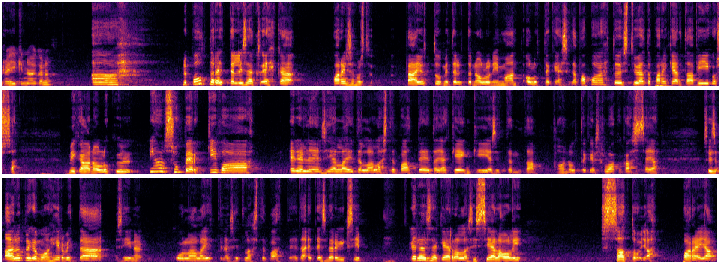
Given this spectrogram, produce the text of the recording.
reikin aikana? Uh, no polttareiden lisäksi ehkä pari semmoista pääjuttua, mitä nyt on ollut, niin mä oon ollut tekemään sitä vapaaehtoistyötä pari kertaa viikossa, mikä on ollut kyllä ihan superkivaa. Edelleen siellä lajitellaan lasten vaatteita ja kenkiä ja sitten tota, on ollut tekemässä ruokakasseja. Siis ainut, mikä mua hirvittää siinä, kun ollaan lajittelemaan sit lasten vaatteita, että esimerkiksi edellisellä kerralla siis siellä oli satoja pareja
